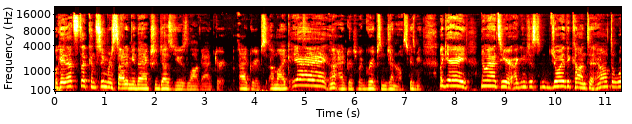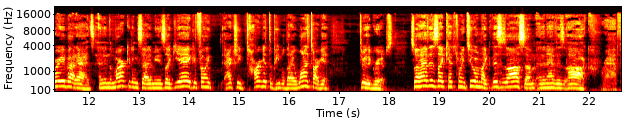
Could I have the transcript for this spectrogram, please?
Okay, that's the consumer side of me that actually does use log ad group ad groups. I'm like, yay! Not ad groups, but groups in general. Excuse me. I'm like, yay! No ads here. I can just enjoy the content. I don't have to worry about ads. And then the marketing side of me is like, yay! I can finally actually target the people that I want to target through the groups. So I have this like catch twenty two. I'm like, this is awesome, and then I have this, ah, oh, crap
